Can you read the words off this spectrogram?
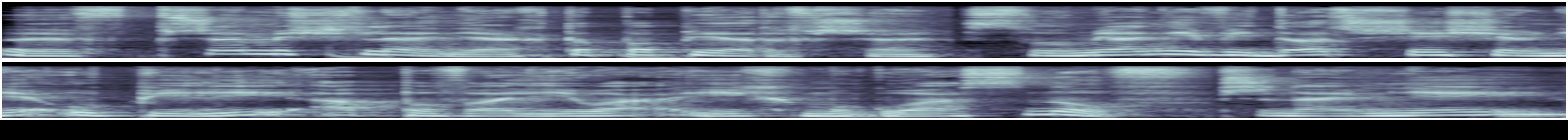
W przemyśleniach to po pierwsze, Słomianie widocznie się nie upili, a powaliła ich mgła snów. Przynajmniej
